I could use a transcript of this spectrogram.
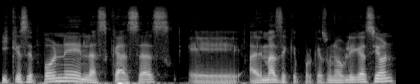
y que se pone en las casas, eh, además de que porque es una obligación,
